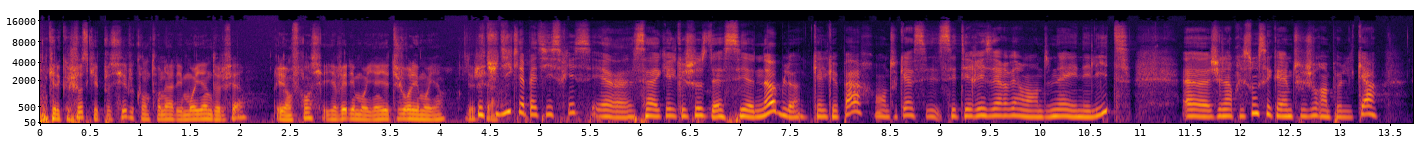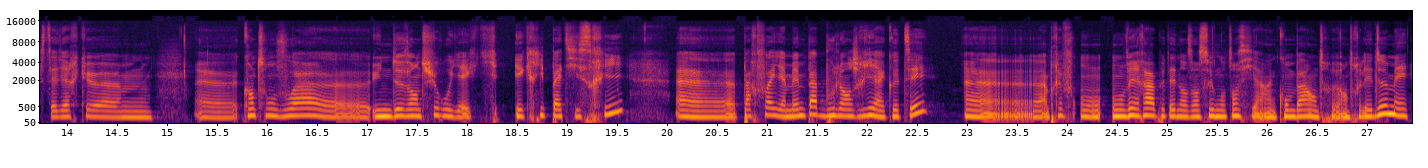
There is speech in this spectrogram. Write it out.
Quelque chose qui est possible quand on a les moyens de le faire. Et en France, il y avait les moyens, il y a toujours les moyens de le Et tu dis que la pâtisserie, euh, ça a quelque chose d'assez euh, noble, quelque part. En tout cas, c'était réservé à un moment donné à une élite. Euh, j'ai l'impression que c'est quand même toujours un peu le cas. C'est-à-dire que quand on voit une devanture où il y a écrit pâtisserie, parfois il n'y a même pas boulangerie à côté. après, on, on verra peut-être dans un second temps s'il y a un combat entre, entre les deux, mais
